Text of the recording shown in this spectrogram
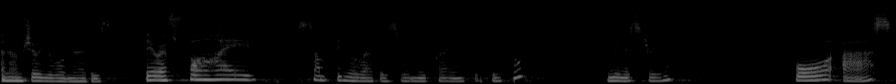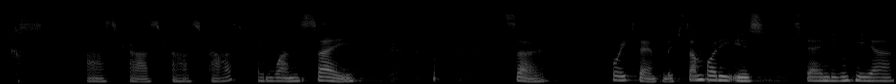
and I'm sure you all know this, there are five something or others when we're praying for people, ministering. Four asks ask, ask, ask, ask, and one say. so, for example, if somebody is standing here,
